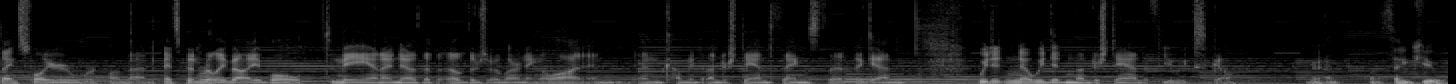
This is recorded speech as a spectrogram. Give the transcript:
thanks for all your work on that. It's been really valuable to me, and I know that others are learning a lot and, and coming to understand things that, again, we didn't know we didn't understand a few weeks ago. Yeah, well, thank you.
